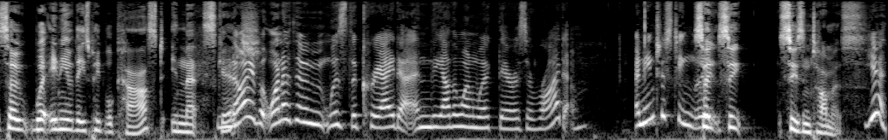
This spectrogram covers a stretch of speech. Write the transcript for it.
so were any of these people cast in that sketch? No, but one of them was the creator, and the other one worked there as a writer. And interestingly, so, so Susan Thomas. yeah,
